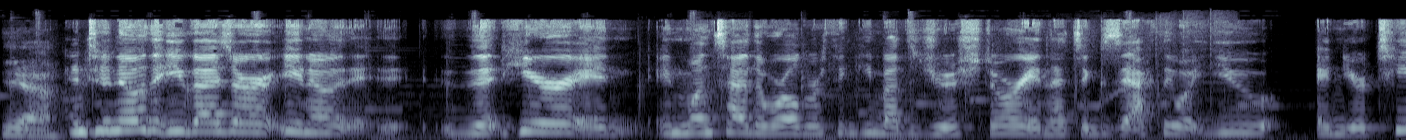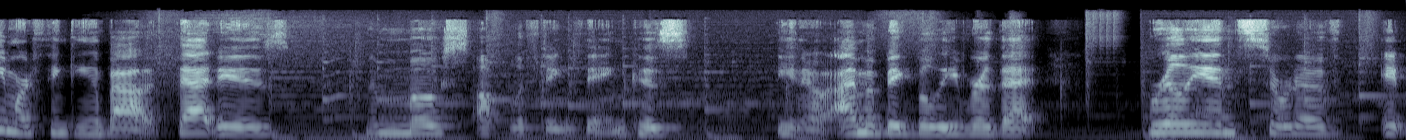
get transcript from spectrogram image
Yeah. And to know that you guys are, you know, that here in in one side of the world we're thinking about the Jewish story, and that's exactly what you and your team are thinking about. That is the most uplifting thing because, you know, I'm a big believer that brilliance sort of it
